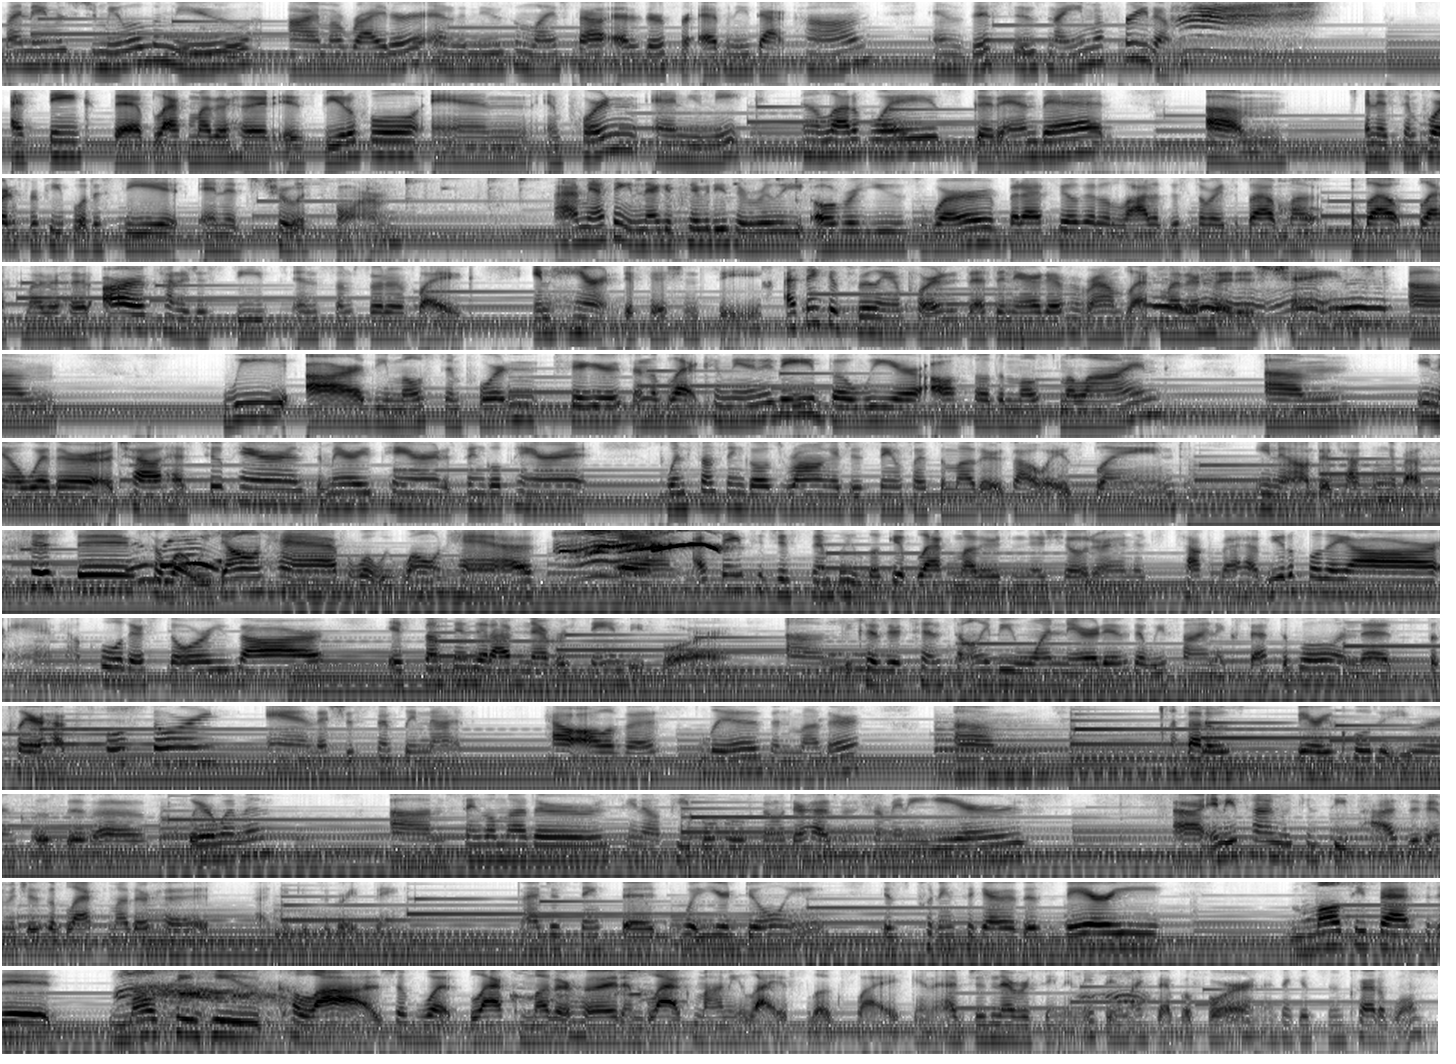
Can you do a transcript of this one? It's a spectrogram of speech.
My name is Jamilah Lemieux. I'm a writer and the news and lifestyle editor for Ebony.com, and this is Naima Freedom. I think that Black motherhood is beautiful and important and unique in a lot of ways, good and bad. Um, and it's important for people to see it in its truest form. I mean, I think negativity is a really overused word, but I feel that a lot of the stories about about Black motherhood are kind of just steeped in some sort of like inherent deficiency. I think it's really important that the narrative around Black motherhood is changed. Um, we are the most important figures in the Black community, but we are also the most maligned. Um, you know, whether a child has two parents, a married parent, a single parent when something goes wrong, it just seems like the mother is always blamed. You know, they're talking about statistics or what we don't have or what we won't have. And I think to just simply look at black mothers and their children and to talk about how beautiful they are and how cool their stories are is something that I've never seen before. Um, because there tends to only be one narrative that we find acceptable, and that's the Claire Huxtable story. And that's just simply not how all of us live and mother. Um, I thought it was very cool that you were inclusive of queer women, um, single mothers, you know, people who've been with their husband for many years. Uh, anytime we can see positive images of black motherhood, I think it's a great thing. I just think that what you're doing is putting together this very multifaceted multi-hued collage of what black motherhood and black mommy life looks like and i've just never seen anything like that before and i think it's incredible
